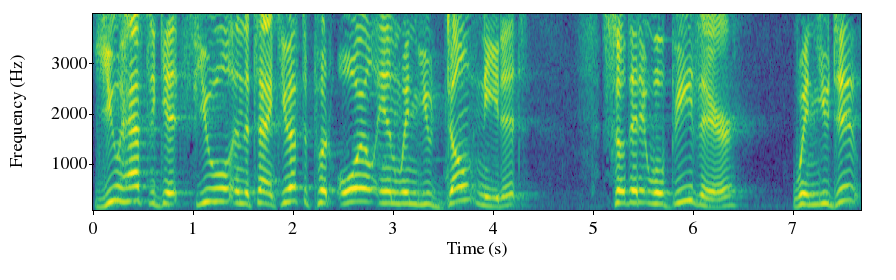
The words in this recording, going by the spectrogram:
You have to get fuel in the tank. You have to put oil in when you don't need it so that it will be there when you do.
